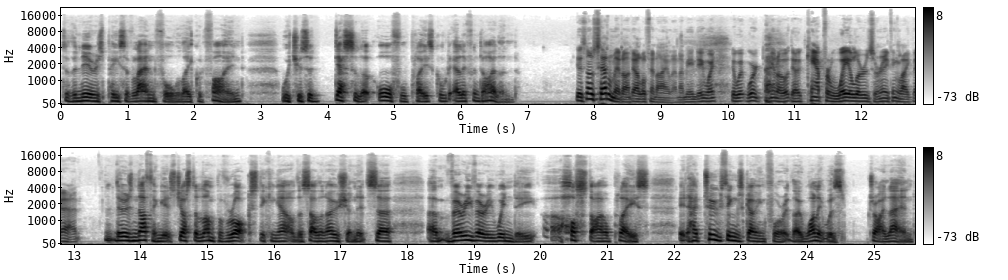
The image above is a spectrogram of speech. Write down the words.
to the nearest piece of landfall they could find, which is a desolate, awful place called Elephant Island. There's no settlement on Elephant Island. I mean, they weren't, they weren't you know, a camp for whalers or anything like that. There is nothing. It's just a lump of rock sticking out of the Southern Ocean. It's a um, very, very windy, a hostile place. It had two things going for it, though. One, it was dry land,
